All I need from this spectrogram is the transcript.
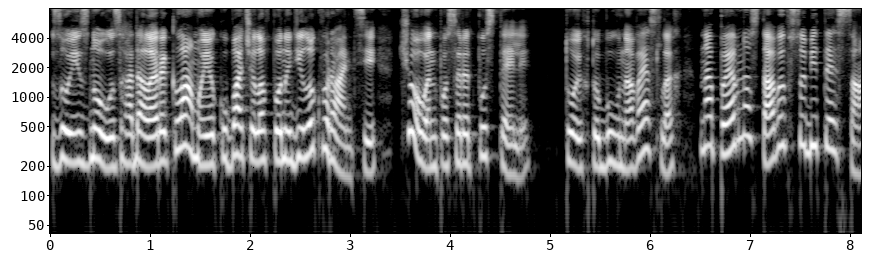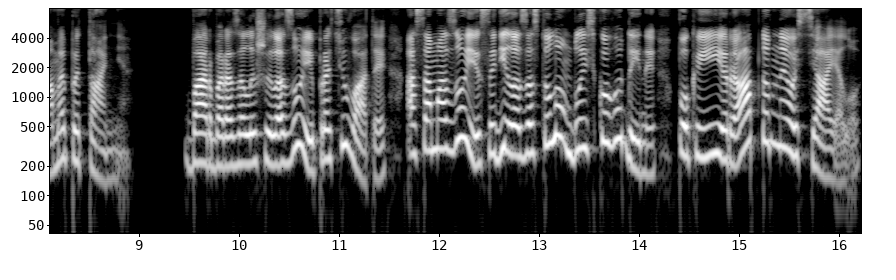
Зої знову згадала рекламу, яку бачила в понеділок вранці, човен посеред пустелі. Той, хто був на веслах, напевно, ставив собі те саме питання. Барбара залишила Зої працювати, а сама Зої сиділа за столом близько години, поки її раптом не осяяло.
